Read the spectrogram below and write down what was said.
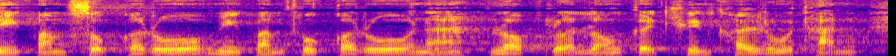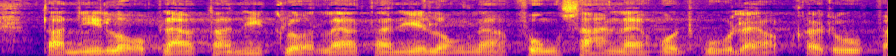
มีความสุขก็รู้ มีความทุกข์ก็รู้นะโลภโกรธหลงเกิดขึ้นคอยรู้ทัน ตอนนี้โลภแล้วตอนนี้โกรธแล้วตอนนี้หลงแล้วฟุ้งซ่านแล้วหดหู่แล้วคอยรู้ไป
